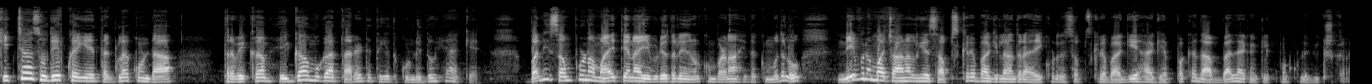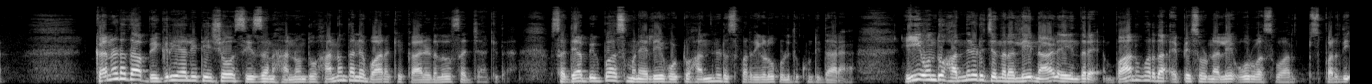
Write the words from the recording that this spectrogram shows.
ಕಿಚ್ಚ ಸುದೀಪ್ ಕೈಗೆ ತಗ್ಲಕೊಂಡ ತ್ರಿವಿಕ್ರಮ್ ಹಿಗ್ಗಾಮುಗ ತರಾಟೆ ತೆಗೆದುಕೊಂಡಿದ್ದು ಯಾಕೆ ಬನ್ನಿ ಸಂಪೂರ್ಣ ಮಾಹಿತಿಯನ್ನ ಈ ವಿಡಿಯೋದಲ್ಲಿ ನೋಡ್ಕೊಂಬೋಣ ಇದಕ್ಕೂ ಮೊದಲು ನೀವು ನಮ್ಮ ಚಾನಲ್ಗೆ ಸಬ್ಸ್ಕ್ರೈಬ್ ಆಗಿಲ್ಲ ಅಂದ್ರೆ ಹೈಕೋರ್ಟ್ ಸಬ್ಸ್ಕ್ರೈಬ್ ಆಗಿ ಹಾಗೆ ಪಕ್ಕದ ಬೆಲ್ ಐಕನ್ ಕ್ಲಿಕ್ ಮಾಡ್ಕೊಳ್ಳಿ ವೀಕ್ಷಕರ. ಕನ್ನಡದ ಬಿಗ್ ರಿಯಾಲಿಟಿ ಶೋ ಸೀಸನ್ ಹನ್ನೊಂದು ಹನ್ನೊಂದನೇ ವಾರಕ್ಕೆ ಕಾಲಿಡಲು ಸಜ್ಜಾಗಿದೆ. ಸದ್ಯ ಬಿಗ್ ಬಾಸ್ ಮನೆಯಲ್ಲಿ ಒಟ್ಟು ಹನ್ನೆರಡು ಸ್ಪರ್ಧಿಗಳು ಉಳಿದುಕೊಂಡಿದ್ದಾರೆ ಈ ಒಂದು ಹನ್ನೆರಡು ಜನರಲ್ಲಿ ನಾಳೆ ಎಂದರೆ ಭಾನುವಾರದ ಎಪಿಸೋಡ್ನಲ್ಲಿ ಓರ್ವ ಸ್ಪರ್ಧಿ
